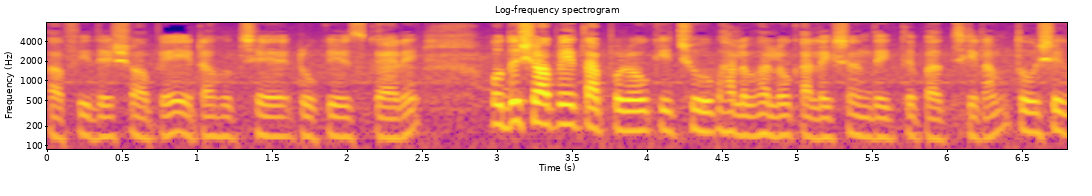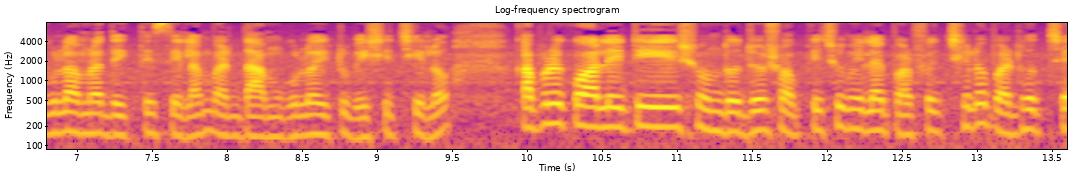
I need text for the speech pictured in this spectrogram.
কাফিদের শপে এটা হচ্ছে টোকিও স্কোয়ারে ওদের শপে তারপরেও কিছু ভালো ভালো কালেকশন দেখতে পাচ্ছিলাম। তো সেগুলো আমরা দেখতেছিলাম বাট দামগুলো একটু বেশি ছিল। কাপড়ের কোয়ালিটি সৌন্দর্য সব কিছু মিলায় পারফেক্ট ছিল বাট হচ্ছে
